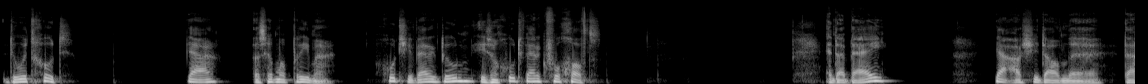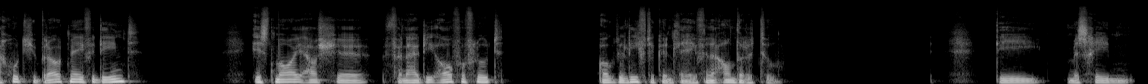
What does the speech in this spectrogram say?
Doe het goed. Ja, dat is helemaal prima. Goed je werk doen is een goed werk voor God. En daarbij, ja, als je dan uh, daar goed je brood mee verdient, is het mooi als je vanuit die overvloed ook de liefde kunt leven naar anderen toe. Die misschien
